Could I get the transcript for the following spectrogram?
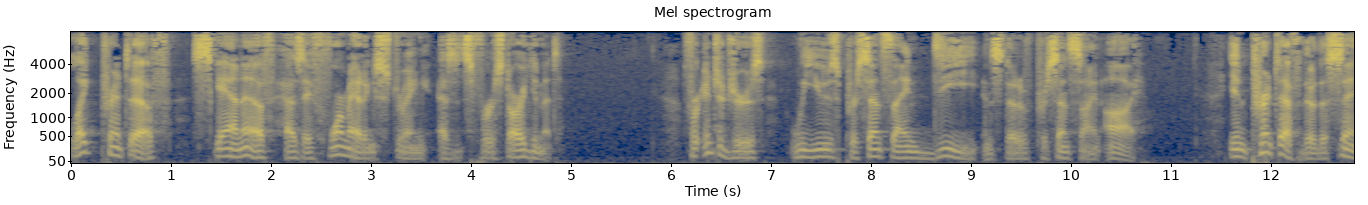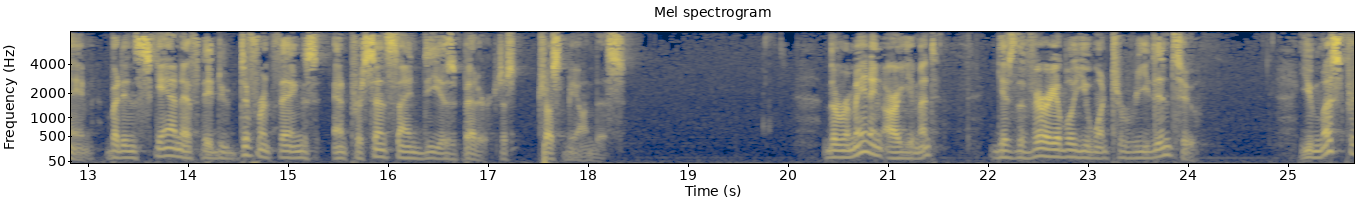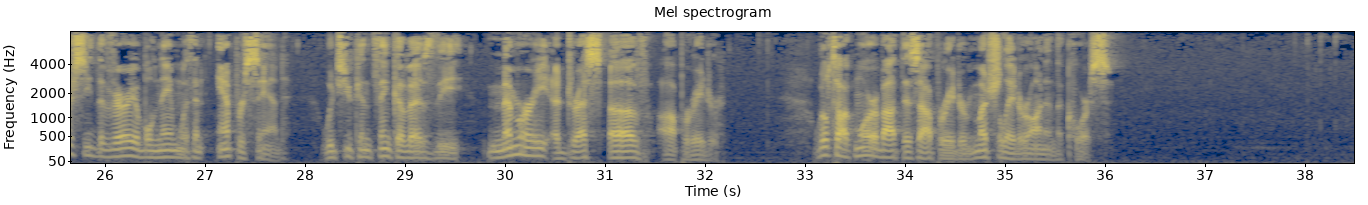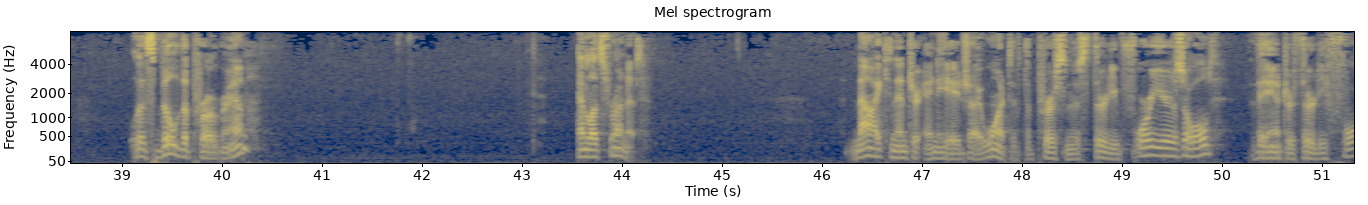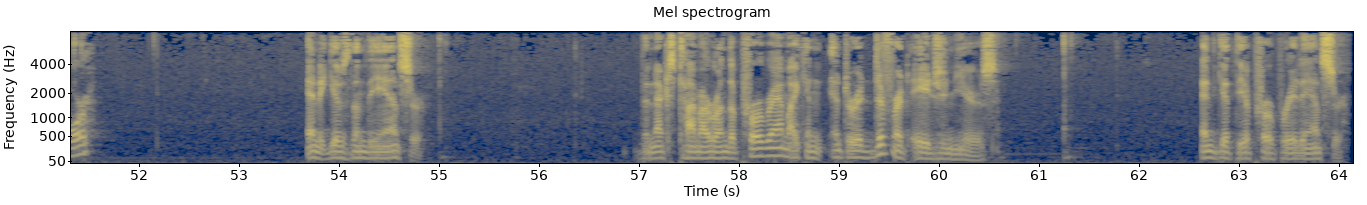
Like printf, scanf has a formatting string as its first argument. For integers, we use percent sign %d instead of percent sign %i. In printf, they're the same, but in scanf, they do different things, and percent sign %d is better. Just trust me on this. The remaining argument gives the variable you want to read into. You must precede the variable name with an ampersand, which you can think of as the memory address of operator. We'll talk more about this operator much later on in the course. Let's build the program and let's run it. Now I can enter any age I want. If the person is 34 years old, they enter 34, and it gives them the answer. The next time I run the program, I can enter a different age in years and get the appropriate answer.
